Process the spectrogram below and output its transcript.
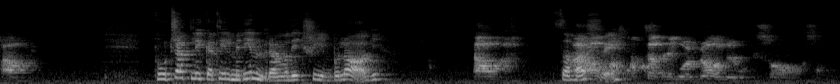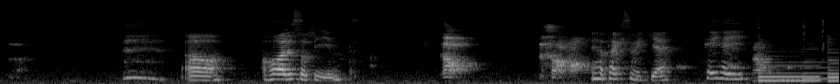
Ja. Fortsatt lycka till med din dröm och ditt skivbolag. Ja. Så hörs jag vi. hoppas att det går bra nu också. Ja, ha det så fint. Ja, detsamma. Ja, tack så mycket. Hej, hej. Hallå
